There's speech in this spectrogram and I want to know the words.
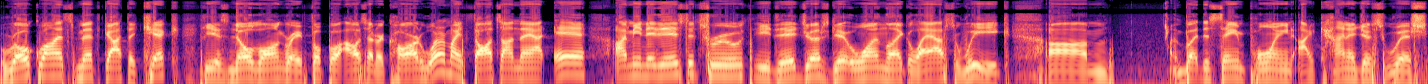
Roquan Smith got the kick. He is no longer a Football Outsider card. What are my thoughts on that? Eh. I mean, it is the truth. He did just get one like last week. Um. But at the same point, I kind of just wish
